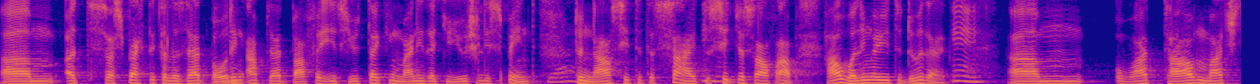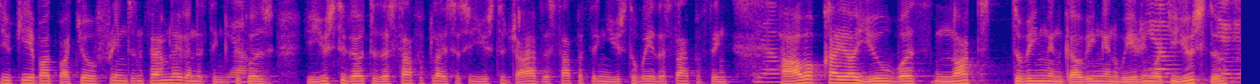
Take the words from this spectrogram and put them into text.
Um, it's as practical as that. Building up that buffer is you taking money that you usually spend Yeah. to now set it aside to set yourself up. How willing are you to do that? Um, what? How much do you care about what your friends and family are going to think? Yeah. Because you used to go to this type of places, you used to drive this type of thing, you used to wear this type of thing. Yeah. How okay are you with not doing and going and wearing what you used to? Yeah, yeah,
